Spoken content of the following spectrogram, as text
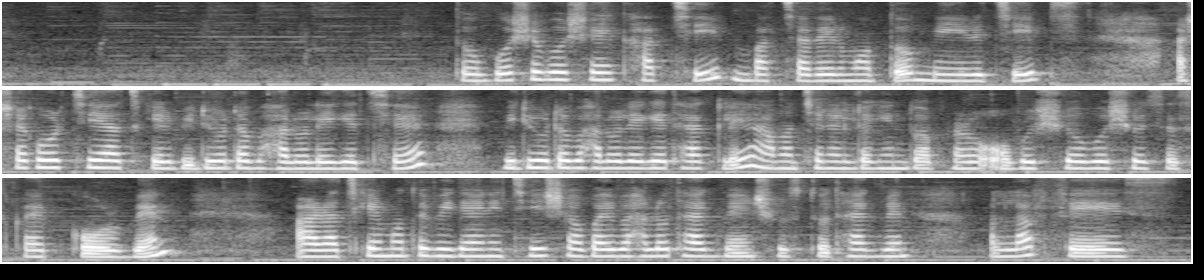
তো বসে বসে খাচ্ছি বাচ্চাদের মতো, মেয়ের চিপস। আশা করছি আজকের ভিডিওটা ভালো লেগেছে। ভিডিওটা ভালো লেগে থাকলে আমার চ্যানেলটা কিন্তু আপনারা অবশ্যই অবশ্যই সাবস্ক্রাইব করবেন। আর আজকের মতো বিদায় নিচ্ছি। সবাই ভালো থাকবেন, সুস্থ থাকবেন। আল্লাহ হাফেজ।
